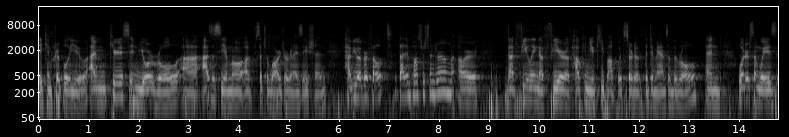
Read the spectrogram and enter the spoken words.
it can cripple you. I'm curious in your role uh, as a CMO of such a large organization, have you ever felt that imposter syndrome or that feeling of fear of how can you keep up with sort of the demands of the role? And what are some ways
